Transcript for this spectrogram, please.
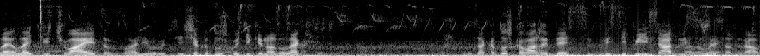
Ле- Ледь відчувається взагалі в руці. Ще катушку тільки треба легше. Бо ця катушка важить десь 250-260 грам.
